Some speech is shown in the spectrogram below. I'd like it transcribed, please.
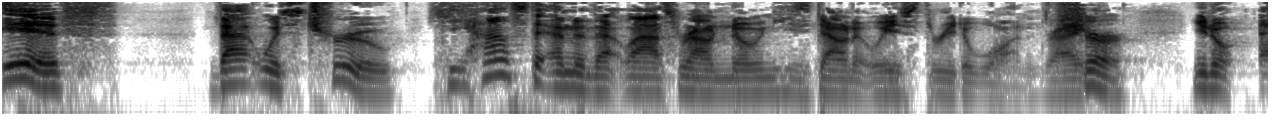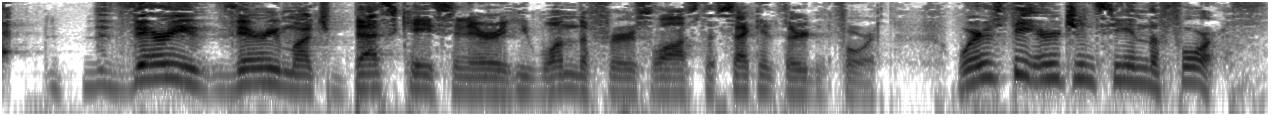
If that was true, he has to enter that last round knowing he's down at least three to one, right? Sure. You know, eh, very very much best case scenario, he won the first, lost the second, third, and fourth. Where's the urgency in the fourth?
